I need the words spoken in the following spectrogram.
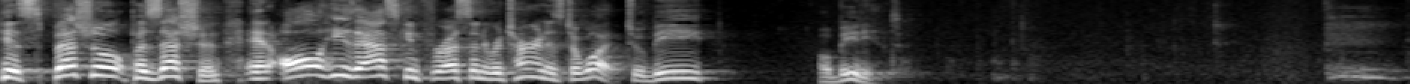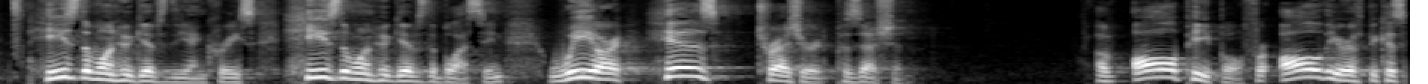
His special possession, and all He's asking for us in return is to what? To be obedient. He's the one who gives the increase. He's the one who gives the blessing. We are His treasured possession of all people for all the earth because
